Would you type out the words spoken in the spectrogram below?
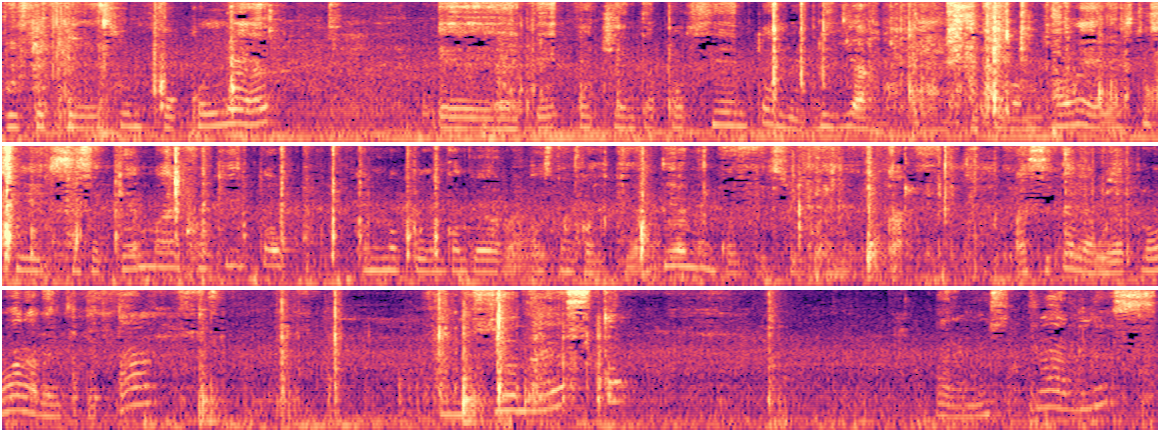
dice que es un foco LED eh, de 80% luz brillante. Así que vamos a ver, esto si, si se quema el foquito, uno puede encontrar respuesta en cualquier tienda, en cualquier supermercado. Así que la voy a probar a ver qué tal funciona esto para mostrarles.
